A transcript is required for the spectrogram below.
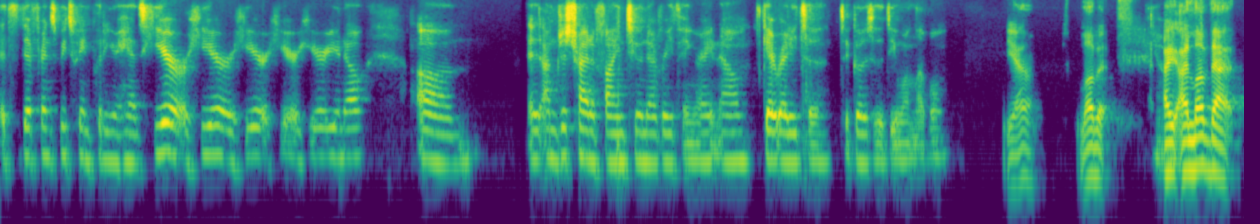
it's the difference between putting your hands here or here or here, or here, or here, you know? Um, I'm just trying to fine tune everything right now. Get ready to, to go to the D1 level. Yeah. Love it. Yeah. I, I love that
